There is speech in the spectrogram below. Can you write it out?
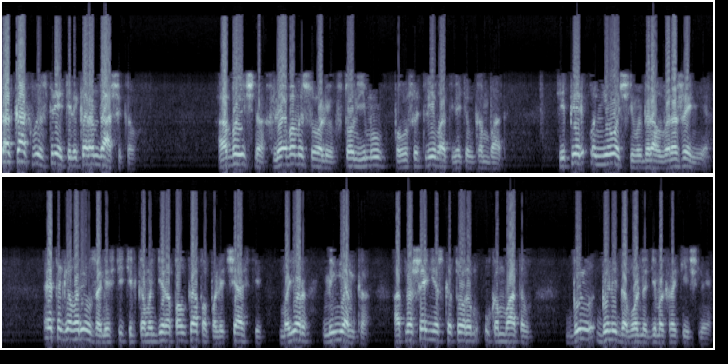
«Так как вы встретили карандашиков?» «Обычно, хлебом и солью», — в тон ему полушутливо ответил комбат. Теперь он не очень выбирал выражения. Это говорил заместитель командира полка по политчасти, майор Миненко, отношения с которым у комбатов был, были довольно демократичные.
